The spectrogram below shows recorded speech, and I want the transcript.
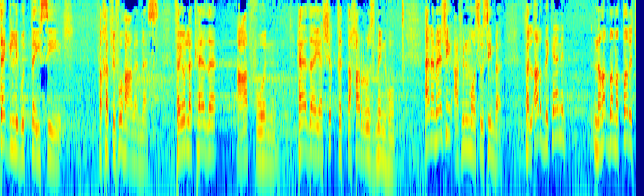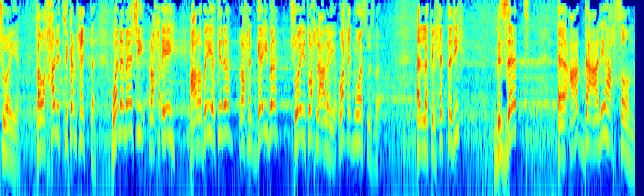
تجلب التيسير. فخففوها على الناس. فيقول لك هذا عفو. هذا يشق التحرز منه. أنا ماشي عارفين الموسوسين بقى. فالأرض كانت النهارده نطرت شوية فوحلت في كام حتة. وأنا ماشي راح إيه عربية كده راحت جايبة شوية وحل عليا. واحد موسوس بقى. قال لك الحتة دي بالذات آه، عدى عليها حصان.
